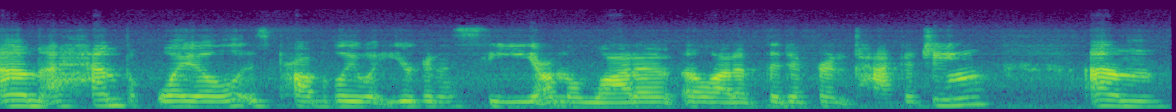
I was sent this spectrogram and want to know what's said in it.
Um, a hemp oil is probably what you're going to see on a lot of a lot of the different packaging. Um,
